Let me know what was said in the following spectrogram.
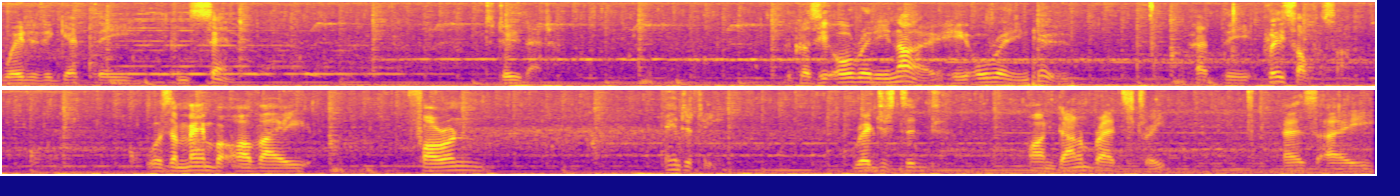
Where did he get the consent to do that? Because he already know, he already knew that the police officer was a member of a foreign entity registered on Dun & Bradstreet as a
